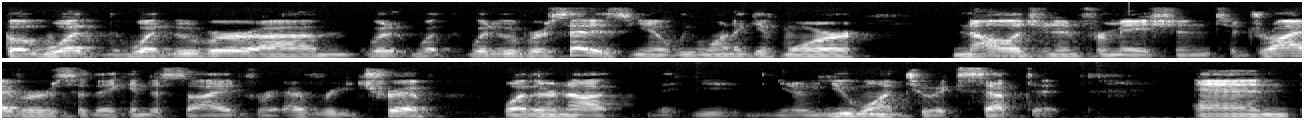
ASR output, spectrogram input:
But what what Uber um, what, what what Uber said is, you know, we want to give more knowledge and information to drivers so they can decide for every trip whether or not you, you know you want to accept it. And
